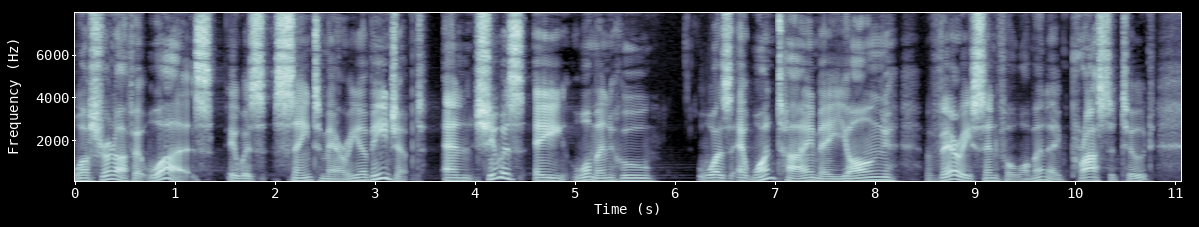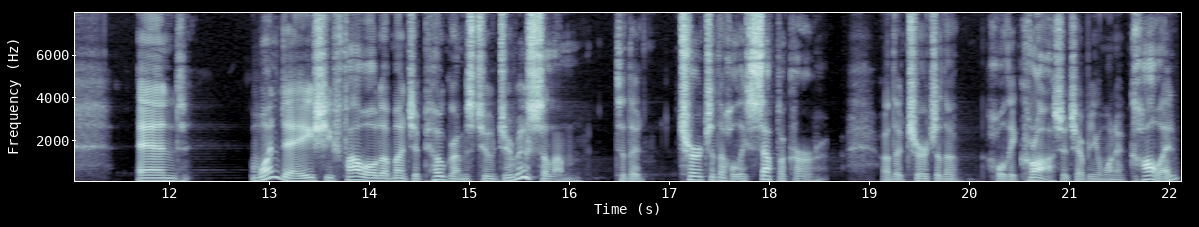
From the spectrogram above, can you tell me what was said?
Well, sure enough, it was. It was Saint Mary of Egypt. And she was a woman who was at one time a young, very sinful woman, a prostitute. And one day she followed a bunch of pilgrims to Jerusalem, to the Church of the Holy Sepulchre, or the Church of the Holy Cross, whichever you want to call it.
